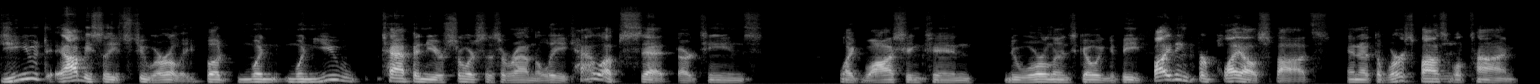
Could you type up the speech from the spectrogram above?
do you obviously it's too early, but when when you tap into your sources around the league, how upset are teams like Washington, New Orleans going to be fighting for playoff spots and at the worst mm-hmm. possible time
